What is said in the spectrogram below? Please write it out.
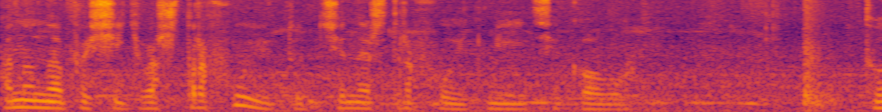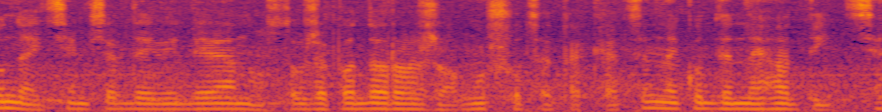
А ну напишіть, вас штрафують тут чи не штрафують, мені цікаво. Тунець 79,90 вже подорожав. Ну що це таке? Це нікуди не годиться.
